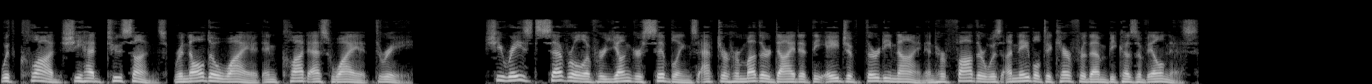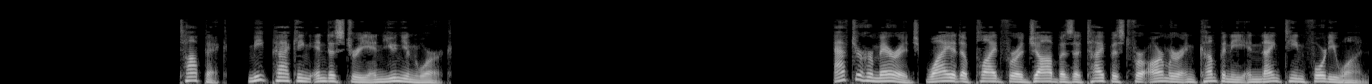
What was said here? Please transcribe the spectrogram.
With Claude she had two sons, Renaldo Wyatt and Claude S. Wyatt III. She raised several of her younger siblings after her mother died at the age of 39 and her father was unable to care for them because of illness. Meatpacking industry and union work After her marriage, Wyatt applied for a job as a typist for Armour & Company in 1941.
